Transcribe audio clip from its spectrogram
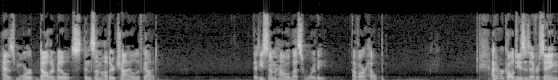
has more dollar bills than some other child of God? That he's somehow less worthy of our help? I don't recall Jesus ever saying,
